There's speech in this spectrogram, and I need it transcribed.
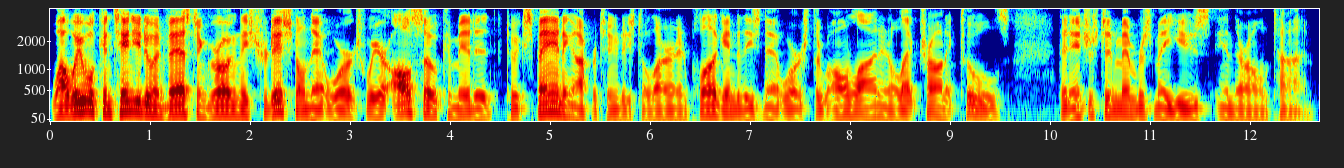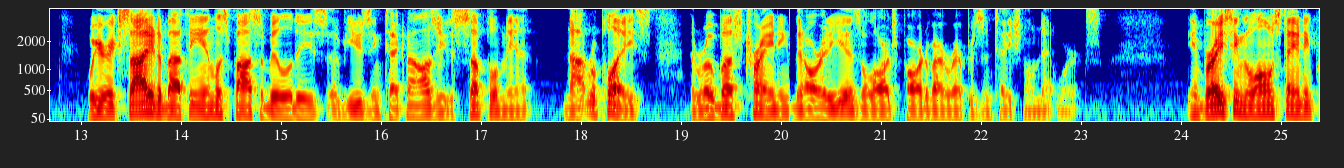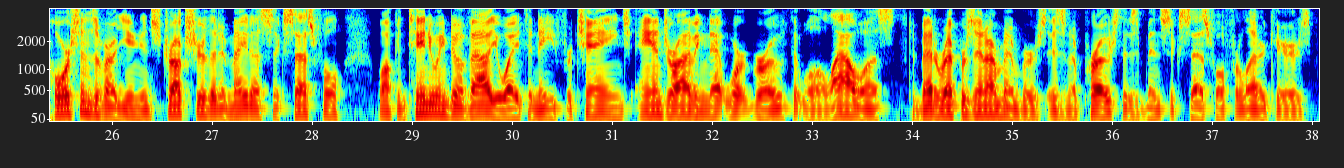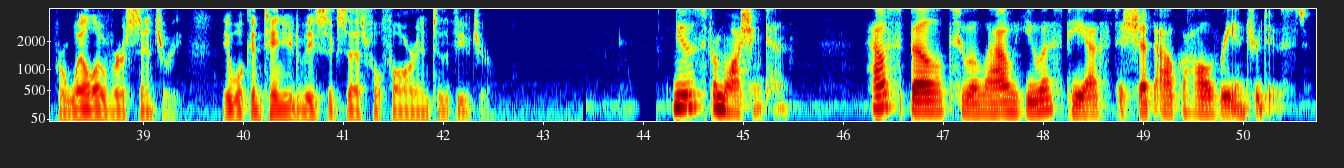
While we will continue to invest in growing these traditional networks, we are also committed to expanding opportunities to learn and plug into these networks through online and electronic tools that interested members may use in their own time. We are excited about the endless possibilities of using technology to supplement, not replace, the robust training that already is a large part of our representational networks. Embracing the long-standing portions of our union structure that have made us successful while continuing to evaluate the need for change and driving network growth that will allow us to better represent our members is an approach that has been successful for letter carriers for well over a century. It will continue to be successful far into the future. News from Washington House bill to allow USPS to ship alcohol reintroduced.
